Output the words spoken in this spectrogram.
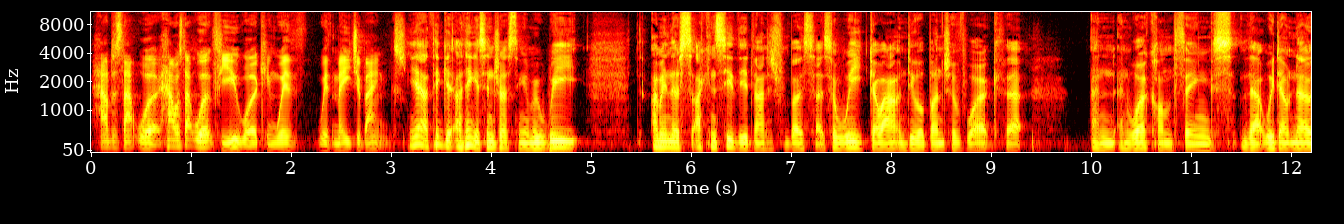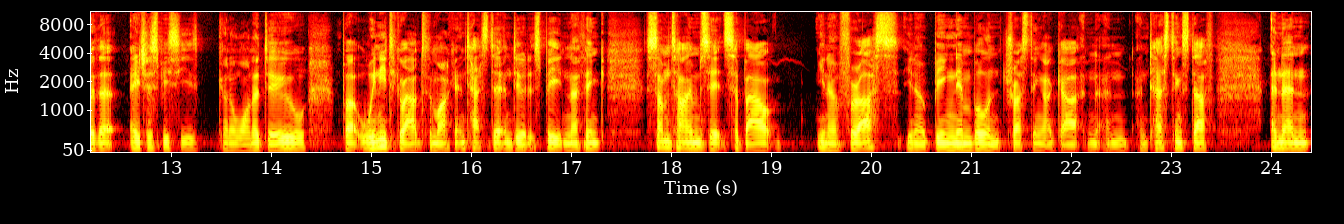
how does that work? How does that work for you working with with major banks? Yeah, I think it, I think it's interesting. I mean, we, I mean, there's I can see the advantage from both sides. So we go out and do a bunch of work that, and and work on things that we don't know that HSBC is going to want to do, but we need to go out to the market and test it and do it at speed. And I think sometimes it's about you know for us, you know, being nimble and trusting our gut and and, and testing stuff, and then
